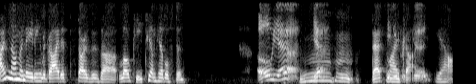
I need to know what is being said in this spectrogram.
I'm nominating the guy that stars as uh, Loki, Tim Hiddleston. Oh yeah, yeah. hmm That's He my guy. good. Yeah.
